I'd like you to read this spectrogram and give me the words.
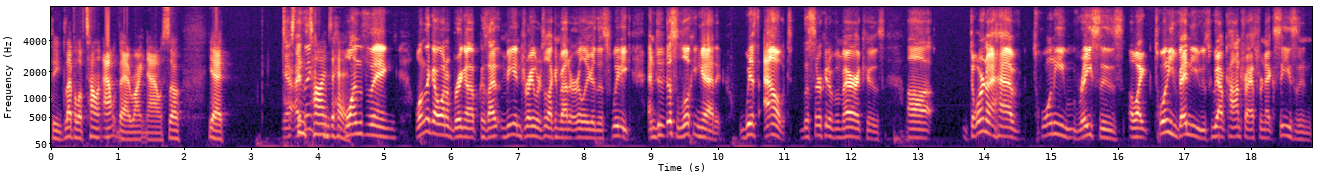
the level of talent out there right now. So yeah, testing yeah, times ahead. One thing, one thing I want to bring up because I, me and Dre were talking about it earlier this week, and just looking at it without the Circuit of Americas, uh, Dorna have 20 races, uh, like 20 venues who have contracts for next season,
